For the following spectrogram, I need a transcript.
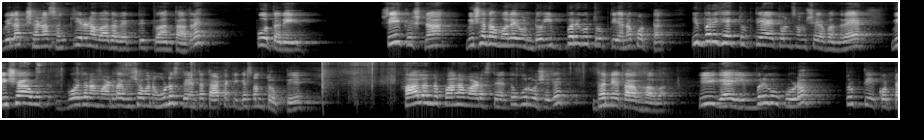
ವಿಲಕ್ಷಣ ಸಂಕೀರ್ಣವಾದ ವ್ಯಕ್ತಿತ್ವ ಅಂತಾದರೆ ಪೂತನಿ. ಶ್ರೀಕೃಷ್ಣ ವಿಷದ ಮೊಲೆ ಉಂಡು ಇಬ್ಬರಿಗೂ ತೃಪ್ತಿಯನ್ನು ಕೊಟ್ಟ. ಇಬ್ಬರಿಗೆ ಹೇಗೆ ತೃಪ್ತಿ ಆಯಿತು ಅಂತ ಸಂಶಯ ಬಂದರೆ ವಿಷ ಉಟ್ ಭೋಜನ ಮಾಡಿದಾಗ ವಿಷವನ್ನು ಉಣಿಸ್ದೆ ಅಂತ ತಾಟಕಿಗೆ ಸಂತೃಪ್ತಿ. ಹಾಲನ್ನು ಪಾನ ಮಾಡಿಸ್ದೆ ಅಂತ ಊರ್ವಶಿಗೆ ಧನ್ಯತಾಭಾವ. ಹೀಗೆ ಇಬ್ಬರಿಗೂ ಕೂಡ ತೃಪ್ತಿ ಕೊಟ್ಟ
